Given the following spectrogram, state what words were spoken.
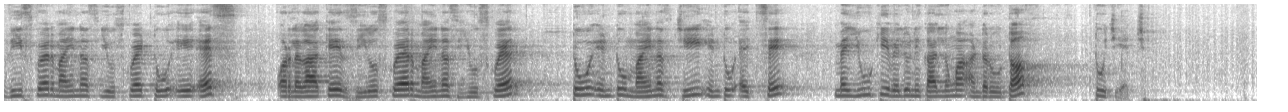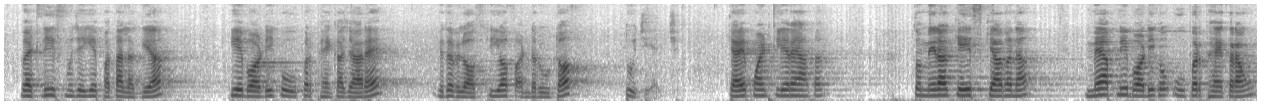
v square minus u square two a s और लगा के zero square minus u square two into minus g into h से मैं यू की वैल्यू निकाल लूँगा under root of two g h तो एटलीस्ट मुझे ये पता लग गया कि ये बॉडी को ऊपर फेंका जा रहा है। With velocity of under root of two g h क्या ये पॉइंट क्लियर है यहाँ तक तो मेरा केस क्या बना? मैं अपनी बॉडी को ऊपर फेंक रहा हूँ।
